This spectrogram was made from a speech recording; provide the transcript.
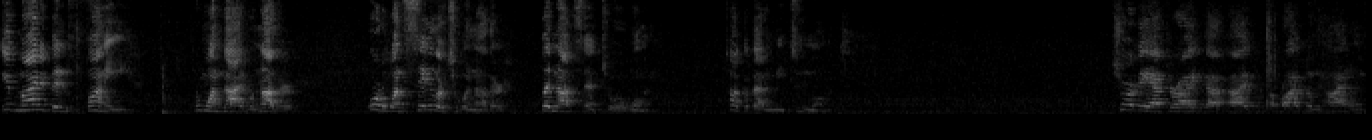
It might have been funny from one guy to another, or to one sailor to another, but not sent to a woman. Talk about a Me Too moment. Shortly after I, got, I arrived on the island,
